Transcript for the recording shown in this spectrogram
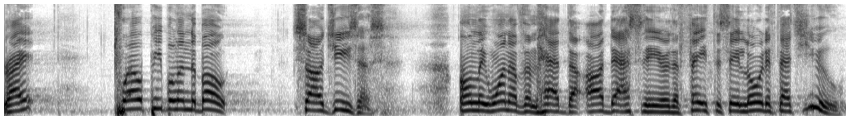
right? 12 people in the boat saw Jesus. Only one of them had the audacity or the faith to say, Lord, if that's you,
